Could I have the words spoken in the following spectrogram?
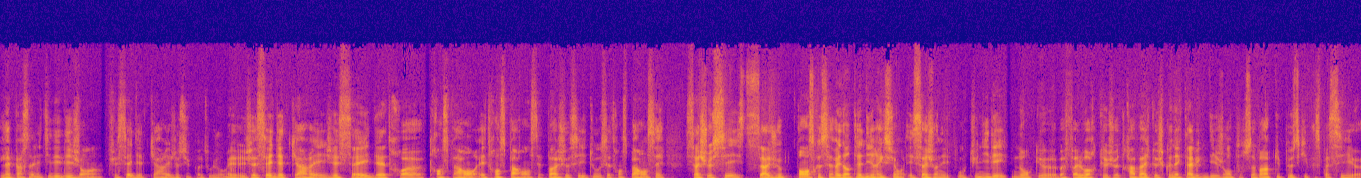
la, personnalité des, des gens. Hein. J'essaye d'être carré, je ne suis pas toujours, mais j'essaye d'être carré, j'essaye d'être euh, transparent. Et transparent, c'est pas je sais tout, c'est transparent, c'est ça je sais, ça je pense que ça va être dans telle direction, et ça j'en ai aucune idée. Donc, il va falloir que je travaille, que je connecte avec des gens pour savoir un petit peu ce qui va se passer euh,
